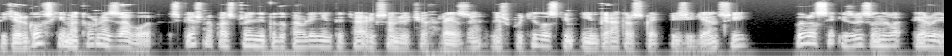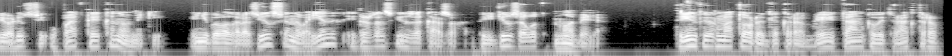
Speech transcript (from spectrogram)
Петерговский моторный завод, спешно построенный под управлением Петра Александровича Фрезе между Путиловским и императорской резиденцией, вырвался из вызванного первой революцией упадка экономики и небывало развился на военных и гражданских заказах, опередив завод Нобеля. Тринфермоторы для кораблей, танков и тракторов,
